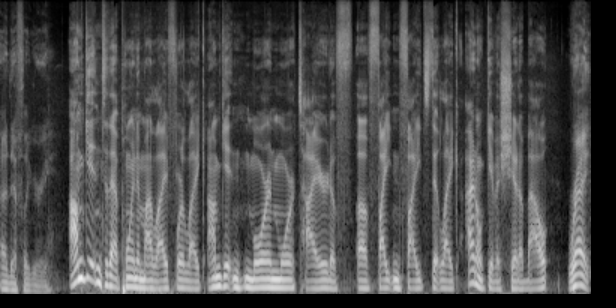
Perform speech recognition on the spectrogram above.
I definitely agree. I'm getting to that point in my life where like I'm getting more and more tired of of fighting fights that like I don't give a shit about, Right.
